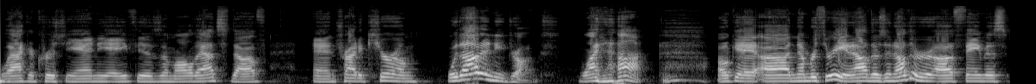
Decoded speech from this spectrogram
lack of Christianity, atheism, all that stuff, and try to cure them without any drugs. Why not? Okay, uh, number three. Now there's another uh, famous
